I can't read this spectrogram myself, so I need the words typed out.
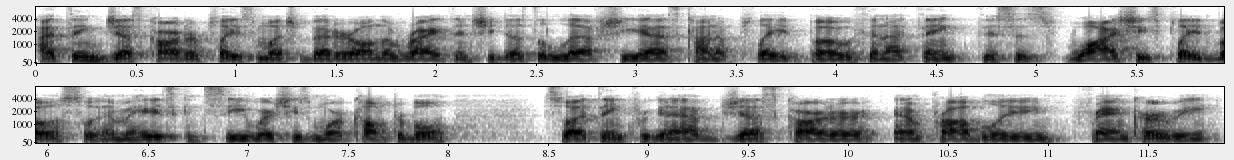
I think Jess Carter plays much better on the right than she does the left. She has kind of played both, and I think this is why she's played both, so Emma Hayes can see where she's more comfortable. So I think we're gonna have Jess Carter and probably Fran Kirby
